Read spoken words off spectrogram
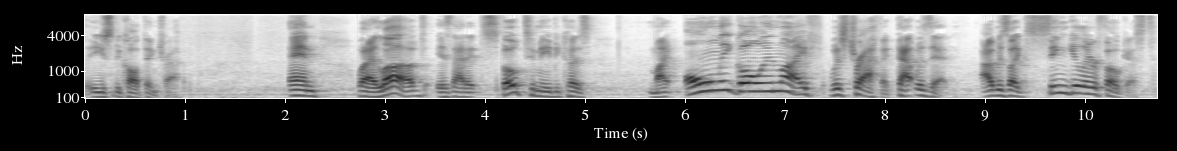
it used to be called Think Traffic. And what I loved is that it spoke to me because my only goal in life was traffic. That was it. I was like singular focused.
